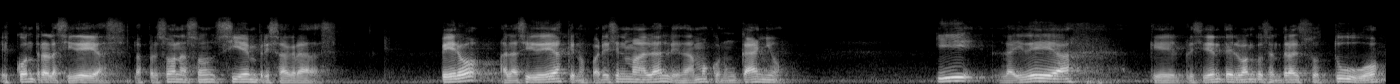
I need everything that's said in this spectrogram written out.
es contra las ideas. Las personas son siempre sagradas. Pero a las ideas que nos parecen malas les damos con un caño. Y la idea que el presidente del Banco Central sostuvo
